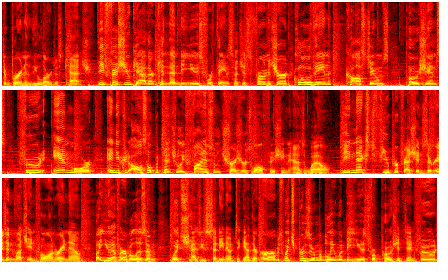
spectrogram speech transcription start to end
to bring in the largest catch. The fish you gather can then be used for things such as furniture, clothing, costumes, potions, food, and more, and you could also potentially find some treasures while fishing as well. The next few professions there isn't much info on right now, but you have herbalism, which has you setting out to gather herbs, which presumably would be used for potions and food,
